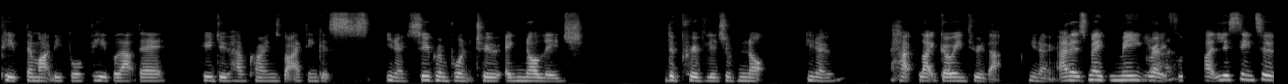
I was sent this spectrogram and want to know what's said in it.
people there might be people people out there who do have Crohn's, but I think it's you know super important to acknowledge the privilege of not you know ha- like going through that you know and it's making me grateful yeah. like listening to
